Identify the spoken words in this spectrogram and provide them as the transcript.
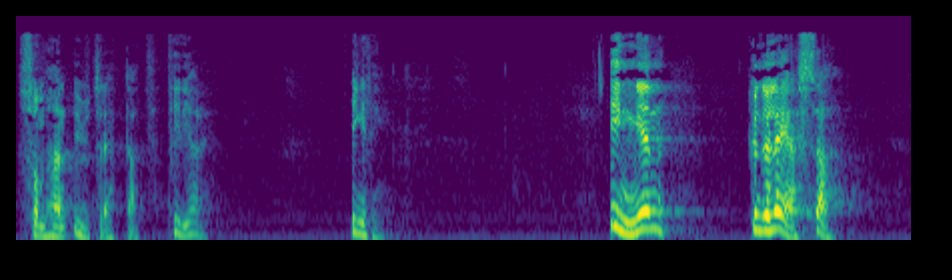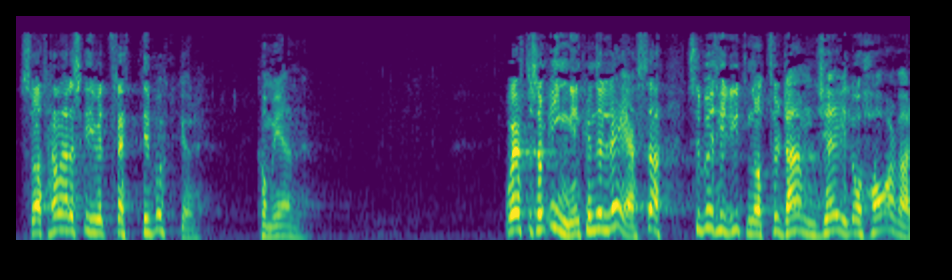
som han uträttat tidigare. Ingenting. Ingen kunde läsa, så att han hade skrivit 30 böcker. Kom igen. Och eftersom ingen kunde läsa så betyder inte för Dame, Yale och Harvard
